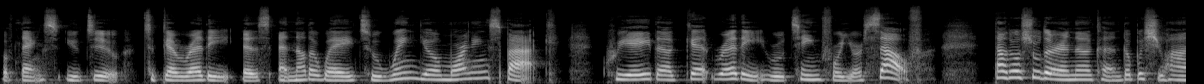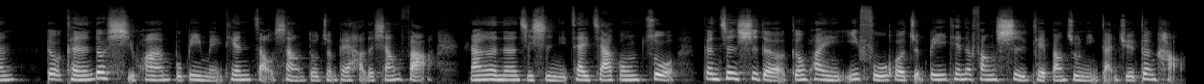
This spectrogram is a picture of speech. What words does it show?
of things you do to get ready is another way to win your mornings back. Create a get ready routine for yourself. 大多数的人呢，可能都不喜欢，都可能都喜欢不必每天早上都准备好的想法。然而呢，即使你在家工作，更正式的更换衣服或准备一天的方式，可以帮助你感觉更好，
